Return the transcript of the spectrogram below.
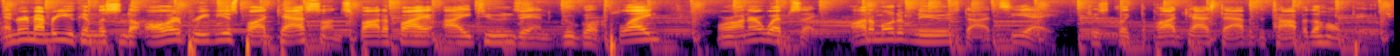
And remember, you can listen to all our previous podcasts on Spotify, iTunes, and Google Play, or on our website, automotivenews.ca. Just click the podcast tab at the top of the homepage.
